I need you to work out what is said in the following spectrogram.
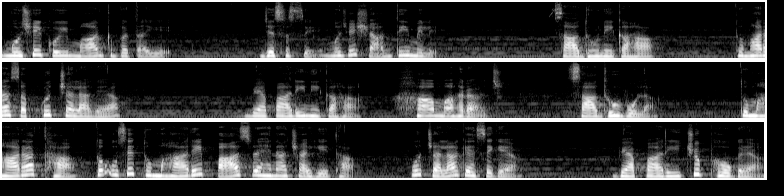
मुझे कोई मार्ग बताइए जिससे मुझे शांति मिले। साधु ने कहा, तुम्हारा सब कुछ चला गया व्यापारी ने कहा हाँ महाराज। साधु बोला, तुम्हारा था तो उसे तुम्हारे पास रहना चाहिए था। वो चला कैसे गया? व्यापारी चुप हो गया।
